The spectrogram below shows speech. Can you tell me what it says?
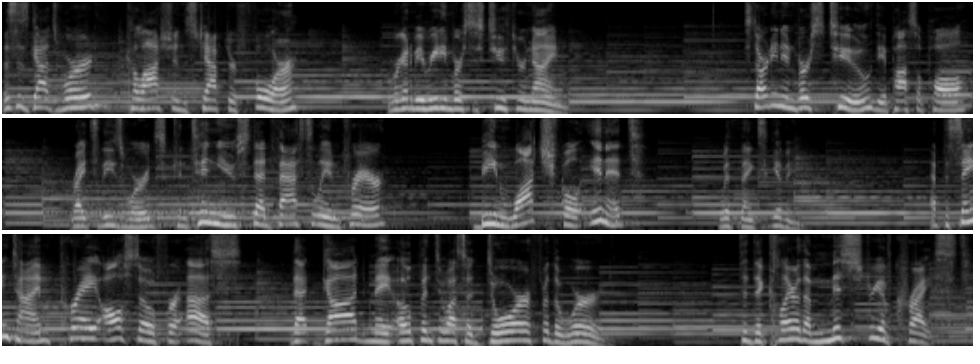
This is God's Word, Colossians chapter 4. We're going to be reading verses 2 through 9. Starting in verse 2, the Apostle Paul writes these words Continue steadfastly in prayer, being watchful in it with thanksgiving. At the same time, pray also for us that God may open to us a door for the Word to declare the mystery of Christ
